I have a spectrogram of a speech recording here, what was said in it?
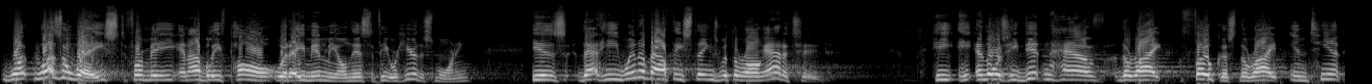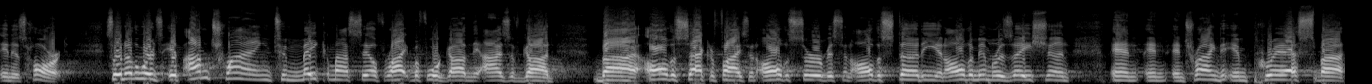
what was a waste for me, and I believe Paul would amen me on this if he were here this morning, is that he went about these things with the wrong attitude. He, he, in other words, he didn't have the right focus, the right intent in his heart. So, in other words, if I'm trying to make myself right before God in the eyes of God by all the sacrifice and all the service and all the study and all the memorization and, and, and trying to impress by,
